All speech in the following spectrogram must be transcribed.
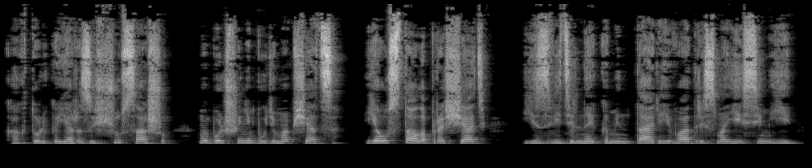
Как только я разыщу Сашу, мы больше не будем общаться. Я устала прощать. Язвительные комментарии в адрес моей семьи.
